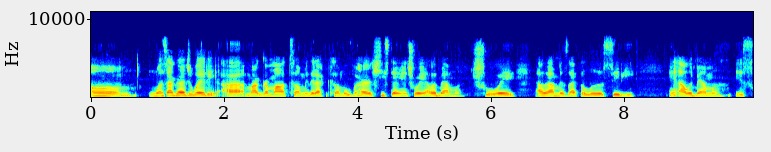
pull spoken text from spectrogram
um, once I graduated, I, my grandma told me that I could come move with her. She stayed in Troy, Alabama. Troy, Alabama is like a little city in Alabama. It's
